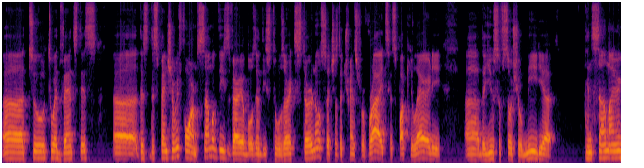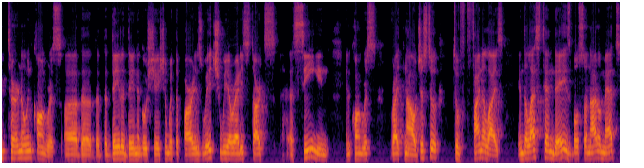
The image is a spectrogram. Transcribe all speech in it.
uh, to to advance this. Uh, this, this pension reform. Some of these variables and these tools are external, such as the transfer of rights, his popularity, uh, the use of social media, and some are internal in Congress. Uh, the, the, day-to-day negotiation with the parties, which we already start uh, seeing in, in Congress right now. Just to, to finalize, in the last 10 days, Bolsonaro met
